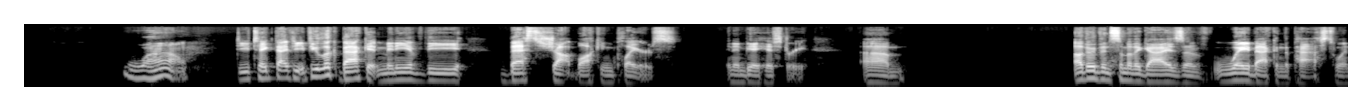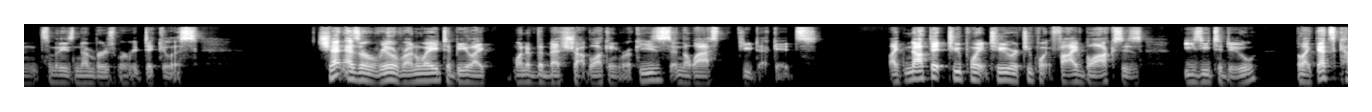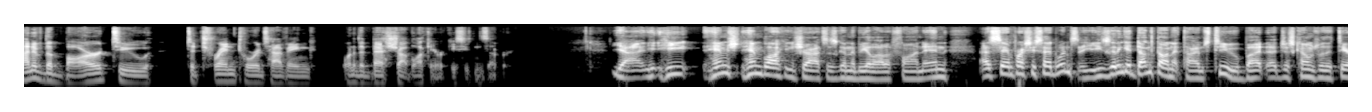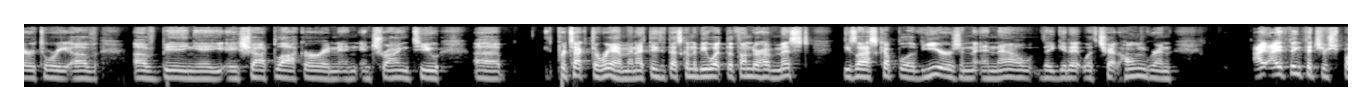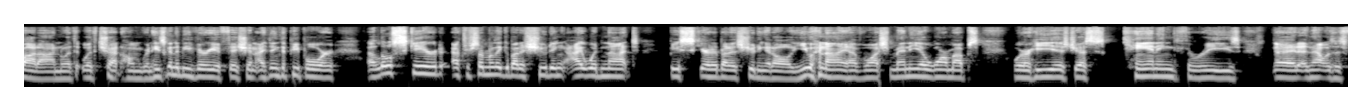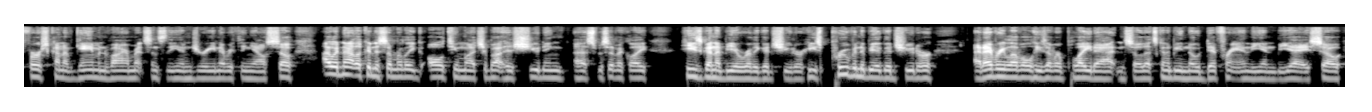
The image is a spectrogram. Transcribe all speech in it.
Wow. Do you take that? If you, if you look back at many of the best shot blocking players in NBA history, um, other than some of the guys of way back in the past when some of these numbers were ridiculous, Chet has a real runway to be like one of the best shot blocking rookies in the last few decades. Like, not that 2.2 or 2.5 blocks is easy to do, but like that's kind of the bar to to trend towards having one of the best shot blocking rookie seasons ever. Yeah, he him him blocking shots is going to be a lot of fun, and as Sam Presti said Wednesday, he's going to get dunked on at times too. But it just comes with the territory of of being a, a shot blocker and and, and trying to uh, protect the rim. And I think that that's going to be what the Thunder have missed these last couple of years, and and now they get it with Chet Holmgren. I, I, think that you're spot on with with Chet Holmgren. He's going to be very efficient. I think that people were a little scared after summer league about his shooting. I would not be scared about his shooting at all. You and I have watched many a warm ups where he is just canning threes, and that was his first kind of game environment since the injury and everything else. So I would not look into summer league all too much about his shooting uh, specifically. He's going to be a really good shooter. He's proven to be a good shooter at every level he's ever played at, and so that's going to be no different in the NBA. So,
